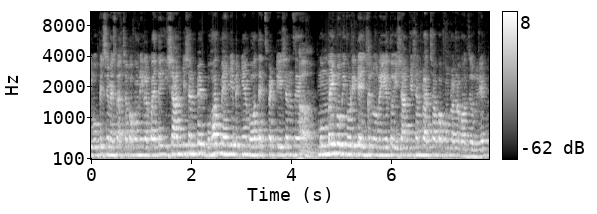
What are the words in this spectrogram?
वो पिछले मैच में अच्छा परफॉर्म नहीं कर पाए थे। ईशान किशन पे बहुत महँगे बिके हैं बहुत एक्सपेक्टेशंस है। हाँ। मुंबई को भी थोड़ी टेंशन हो रही है तो ईशान किशन का अच्छा परफॉर्म करना बहुत ज़रूरी है।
